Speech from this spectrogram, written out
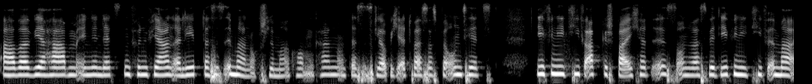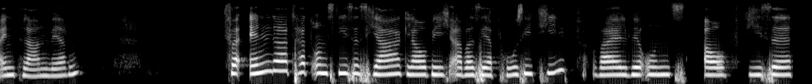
Aber wir haben in den letzten fünf Jahren erlebt, dass es immer noch schlimmer kommen kann. Und das ist, glaube ich, etwas, was bei uns jetzt definitiv abgespeichert ist und was wir definitiv immer einplanen werden. Verändert hat uns dieses Jahr, glaube ich, aber sehr positiv, weil wir uns auf diese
